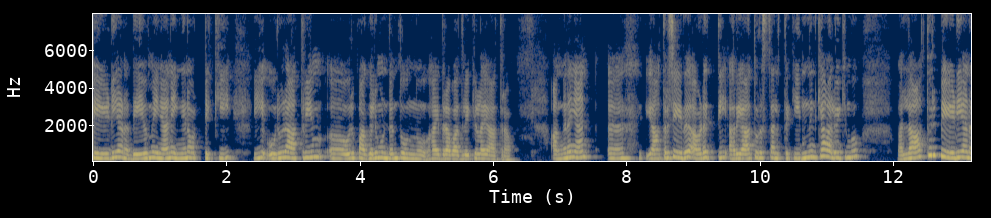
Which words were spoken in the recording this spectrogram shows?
പേടിയാണ്. ദൈവമേ ഞാൻ എങ്ങനെ ഒറ്റയ്ക്ക് ഈ ഒരു രാത്രിയും ഒരു പകലും ഉണ്ടെന്ന് തോന്നുന്നു ഹൈദരാബാദിലേക്കുള്ള യാത്ര. അങ്ങനെ ഞാൻ യാത്ര ചെയ്ത് അവിടെ എത്തി. അറിയാത്തൊരു സ്ഥലത്തേക്ക്. ഇന്ന് എനിക്ക് ആലോചിക്കുമ്പോൾ വല്ലാത്തൊരു പേടിയാണ്.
